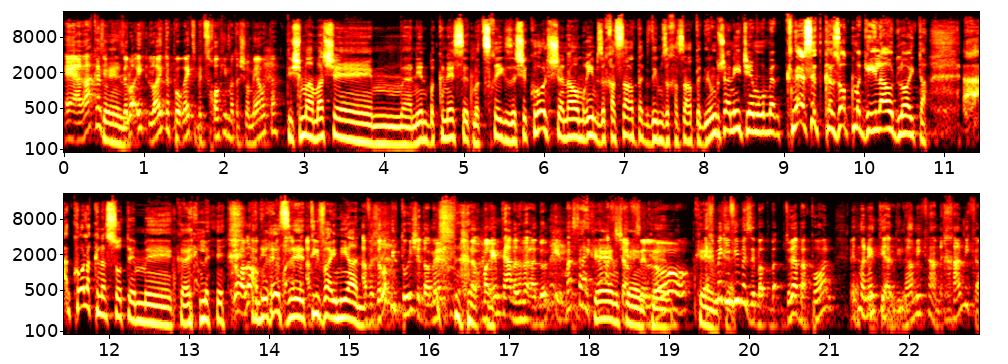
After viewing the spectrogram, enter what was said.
הערה כזאת, כן. לא היית פורץ בצחוק אם אתה שומע אותה? תשמע, מה שמעניין בכנסת, מצחיק, זה שכל שנה אומרים זה חסר תקדים, זה חסר תקדים. כשאני הייתי, הם אומרים, כנסת כזאת מגעילה עוד לא הייתה. אה, כל הכנסות הם אה, כאלה, לא, לא, כנראה זה טיב העניין. אבל זה לא ביטוי שאתה אומר, אתה מרים את היד ואתה אומר, אדוני, מה זה כן, היה עכשיו? כן, זה כן, לא... כן, איך כן. מגיבים לזה? אתה יודע, בפועל, באמת מעניין אותי הדינמיקה, המכניקה.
